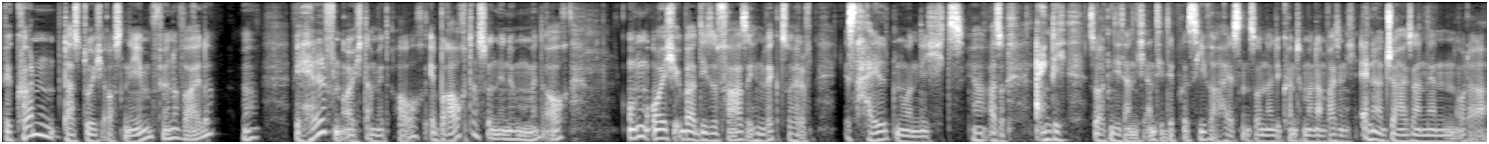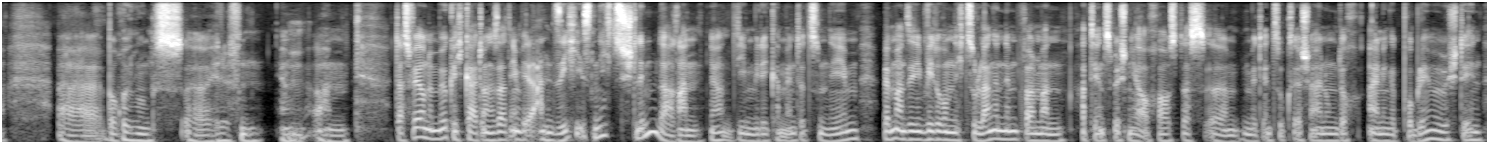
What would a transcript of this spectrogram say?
wir können das durchaus nehmen für eine Weile. Ja, wir helfen euch damit auch. Ihr braucht das in dem Moment auch um euch über diese Phase hinweg zu helfen. Es heilt nur nichts. Ja? Also eigentlich sollten die dann nicht Antidepressiva heißen, sondern die könnte man dann, weiß ich nicht, Energizer nennen oder äh, Beruhigungshilfen. Ja? Mhm. Ähm, das wäre eine Möglichkeit. Und er sagt, an sich ist nichts schlimm daran, ja, die Medikamente zu nehmen, wenn man sie wiederum nicht zu lange nimmt, weil man hat ja inzwischen ja auch raus, dass äh, mit Entzugserscheinungen doch einige Probleme bestehen.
